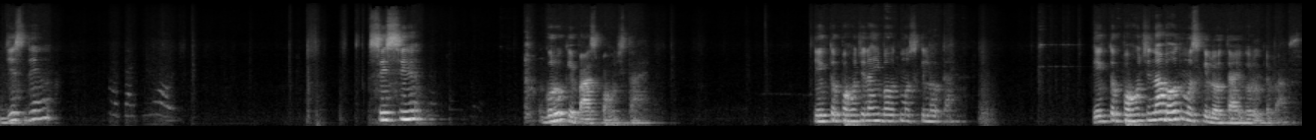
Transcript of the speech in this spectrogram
जिस दिन शिष्य गुरु के पास पहुँचता है। एक तो पहुँचना ही बहुत मुश्किल होता है। एक तो पहुँचना बहुत मुश्किल होता है गुरु के पास।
